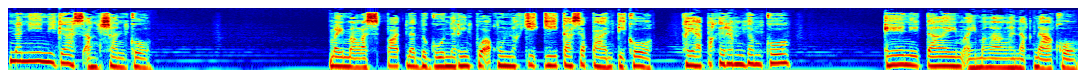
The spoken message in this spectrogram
naninigas ang tiyan ko. May mga spot na dugo na rin po akong nakikita sa panty ko kaya pakiramdam ko anytime ay manganganak na ako.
